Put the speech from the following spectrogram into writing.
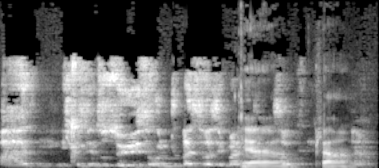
ah, ich finde den so süß und weißt du, was ich meine? Ja, so, klar. Ja.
